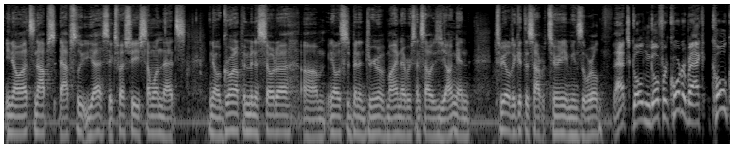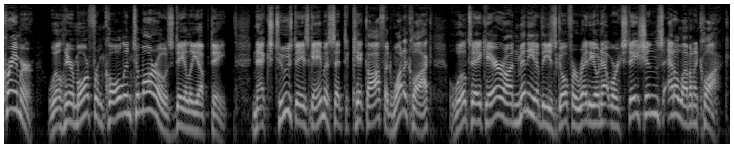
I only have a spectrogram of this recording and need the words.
you know, that's an absolute yes, especially someone that's you know grown up in Minnesota. Um, you know, this has been a dream of mine ever since I was young, and to be able to get this opportunity it means the world. That's Golden Gopher quarterback Cole Kramer. We'll hear more from Cole in tomorrow's daily update. Next Tuesday's game is set to kick off at 1 o'clock. We'll take air on many of these Gopher Radio Network stations at 11 o'clock.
